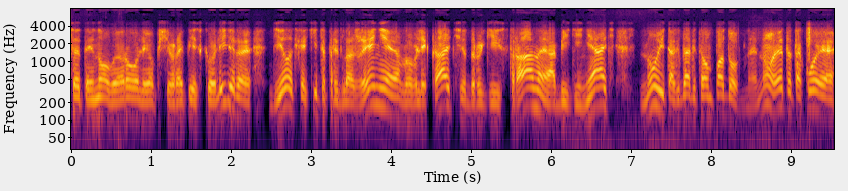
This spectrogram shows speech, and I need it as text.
с этой новой ролью общеевропейского лидера делать какие-то предложения, вовлекать другие страны, объединять, ну и так далее и тому подобное. Ну, это такой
